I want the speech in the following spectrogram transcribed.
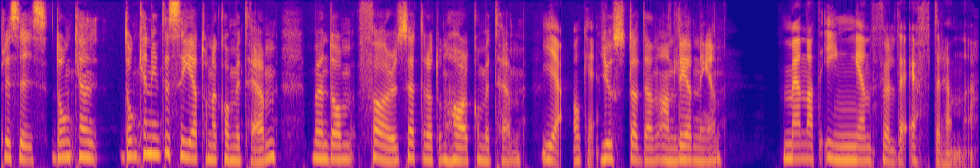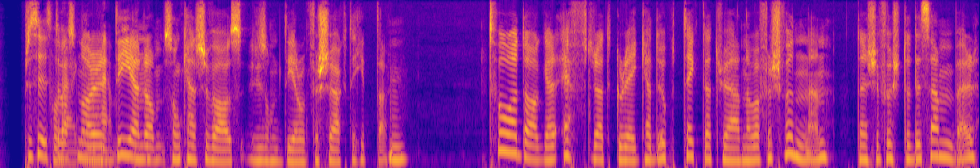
Precis, de kan, de kan inte se att hon har kommit hem, men de förutsätter att hon har kommit hem. Ja. Okay. Just av den anledningen. Men att ingen följde efter henne? Precis, det var snarare hem. det mm. de, som kanske var liksom det de försökte hitta. Mm. Två dagar efter att Greg hade upptäckt att Joanna var försvunnen, den 21 december,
